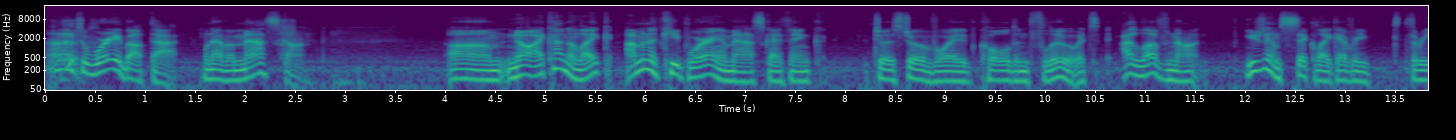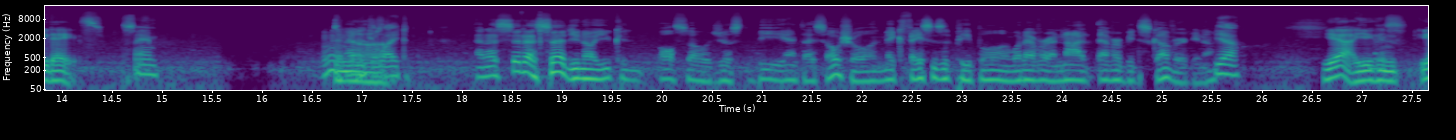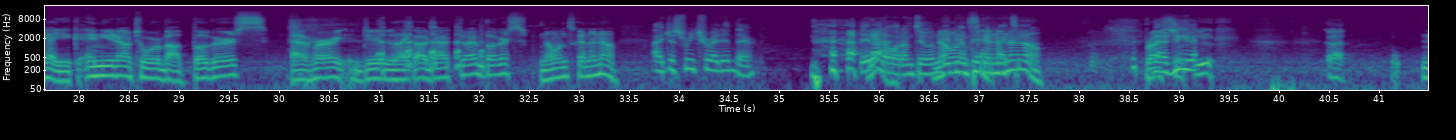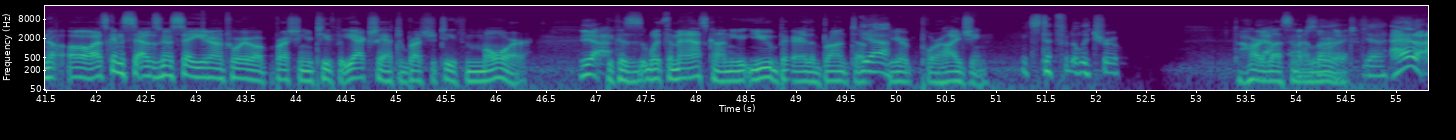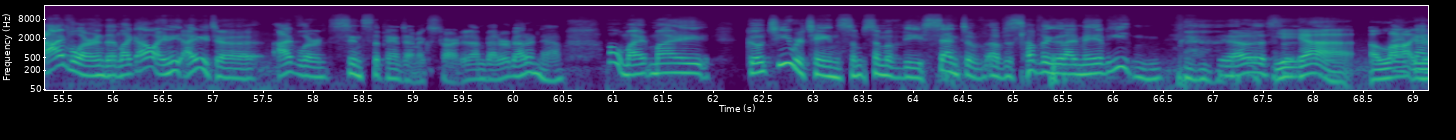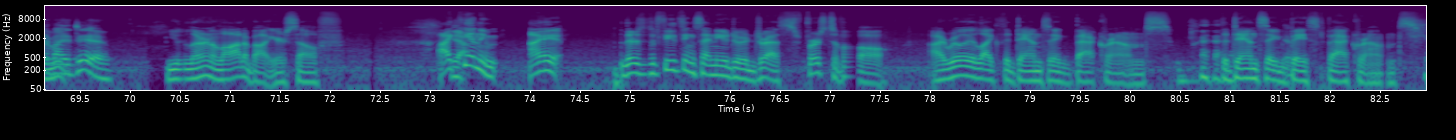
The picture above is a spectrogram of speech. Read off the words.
I don't have to worry about that when I have a mask on. Um, no, I kind of like. I'm gonna keep wearing a mask. I think, just to avoid cold and flu. It's I love not. Usually I'm sick like every three days. Same. And, And a uh, delight. And as Sid has said, you know, you can also just be antisocial and make faces at people and whatever, and not ever be discovered. You know. Yeah. yeah, you can. Yeah, you can, and you don't have to worry about boogers ever. Do like? Oh, do I, do I have boogers? No one's gonna know. I just reach right in there. They don't know what I'm doing. No Maybe I'm one's picking gonna my teeth. know. Brushing, do you- you- Go ahead. no. Oh, I was gonna say. I was gonna say you don't have to worry about brushing your teeth, but you actually have to brush your teeth more Yeah. because with the mask on, you you bear the brunt of Yeah. your poor hygiene. It's definitely true. The hard Yeah, lesson I absolutely. learned. Yeah. And I've learned that, like, oh, I need, I need to. I've learned since the pandemic started. I'm better about it now. Oh, my my goatee retains some some of the scent of, of something that I may have eaten. You know, it's the Yeah, a same lot. kind You, of idea. you learn a lot about yourself. I Yeah. can't even. I there's a few things I need to address. First of all, I really like the Danzig backgrounds, the Danzig based backgrounds.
